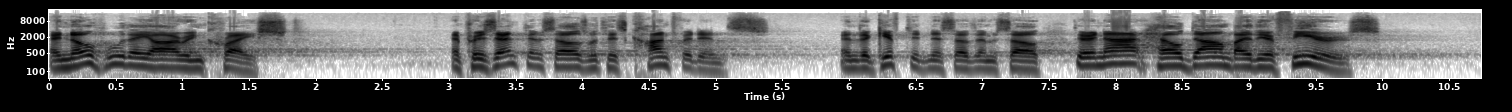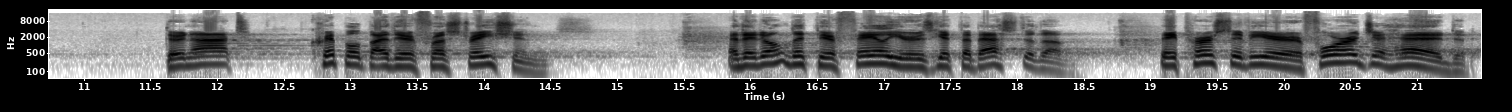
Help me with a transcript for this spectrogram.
and know who they are in Christ and present themselves with this confidence and the giftedness of themselves. They're not held down by their fears. They're not crippled by their frustrations. And they don't let their failures get the best of them. They persevere, forge ahead,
